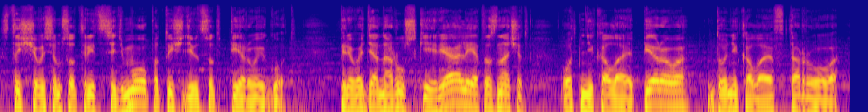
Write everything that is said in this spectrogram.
с 1837 по 1901 год. Переводя на русские реалии, это значит от Николая I до Николая II –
